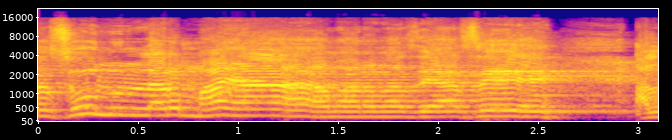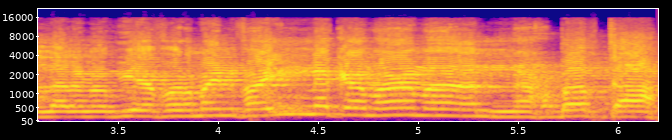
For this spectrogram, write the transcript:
রসুল্লাহর মায়া আমার মাঝে আছে। আল্লাহর নবী ফরমাইন, ফাইন্নাকা মামান আহবাবতা,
